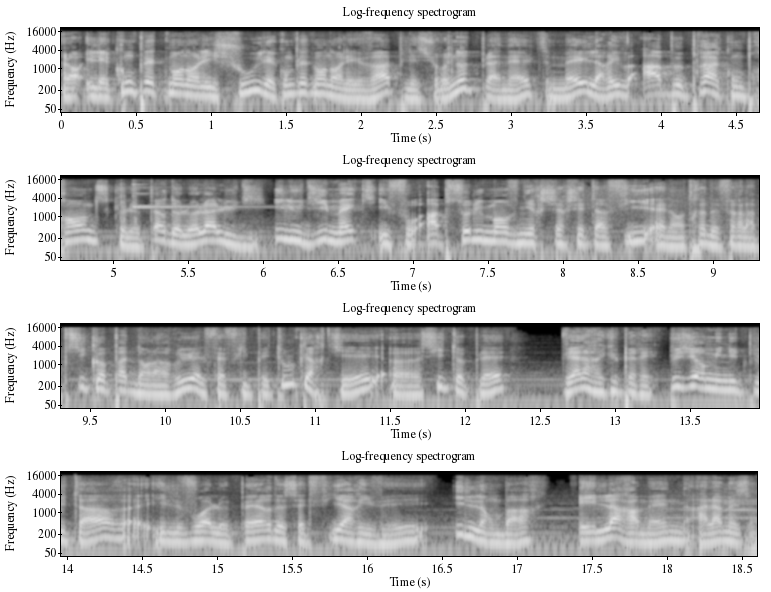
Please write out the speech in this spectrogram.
Alors il est complètement dans les choux, il est complètement dans les vapes, il est sur une autre planète, mais il arrive à peu près à comprendre ce que le père de Lola lui dit. Il lui dit mec, il faut absolument venir chercher ta fille, elle est en train de faire la psychopathe dans la rue, elle fait flipper tout le quartier, euh, s'il te plaît, Viens la récupérer. Plusieurs minutes plus tard, il voit le père de cette fille arriver, il l'embarque et il la ramène à la maison.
